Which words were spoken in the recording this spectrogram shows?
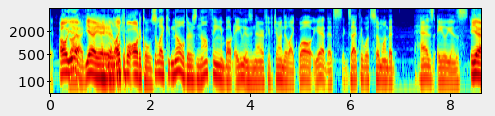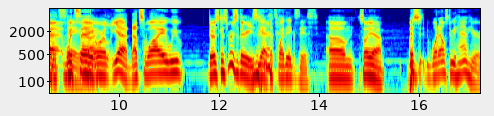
it oh right? yeah, yeah, yeah, Like, yeah. like- multiple articles. They're like, no, there's nothing about aliens in Area 51. They're like, well, yeah, that's exactly what someone that has aliens yeah would say, right? or yeah that's why we there's conspiracy theories yeah, that's why they exist. um so yeah But This- what else do we have here?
